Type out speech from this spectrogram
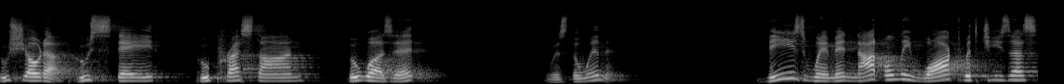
Who showed up? Who stayed? Who pressed on? Who was it? It was the women. These women not only walked with Jesus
